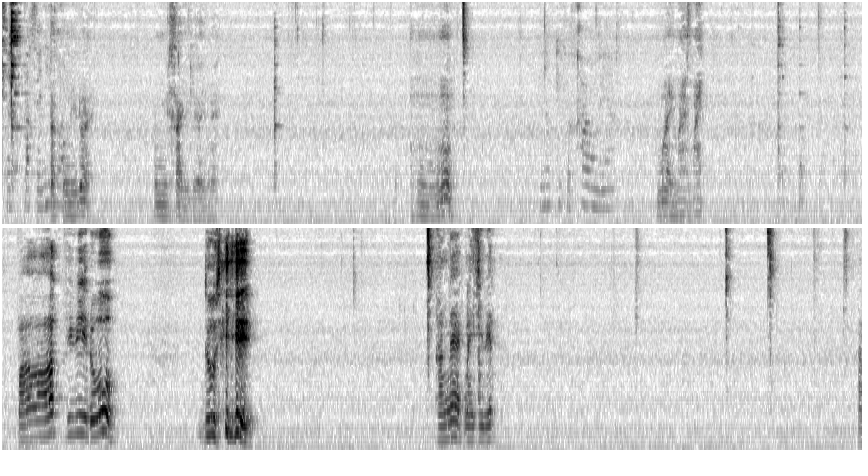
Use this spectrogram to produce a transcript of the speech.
ใส่ตักใส่นี่ตักตก่รอนงนี้ด้วย มันมีไข่เหลืออยู่ไงอืมแล้วกินกับข้าวไหมอะไม่ไม่ไม่ป๊าดพี่พี่ดู ดูที่ครั้งแรกในชีวิต เอา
